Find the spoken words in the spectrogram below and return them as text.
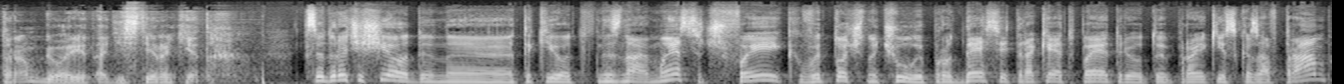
Трамп говорит о 10 ракетах. Це, до речі, ще один е, такий, от не знаю, меседж, фейк. Ви точно чули про 10 ракет Петріот, про які сказав Трамп.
